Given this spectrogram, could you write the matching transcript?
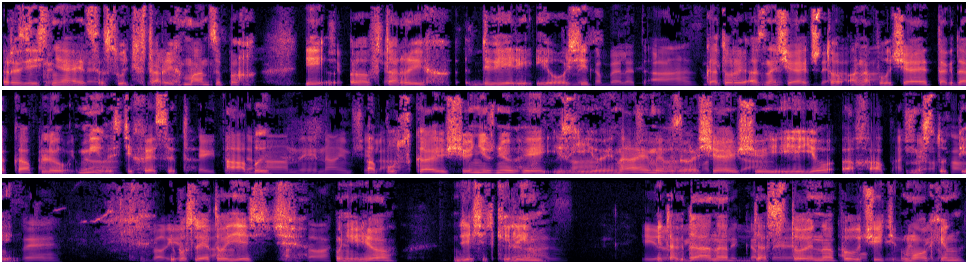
разъясняется суть вторых манцепах и э, вторых двери Иосит, которые означают, что она получает тогда каплю милости Хесед Абы, опускающую нижнюю Гей из ее Инаем и возвращающую ее Ахаб на ступень. И после этого есть у нее десять килим, и тогда она достойна получить мохин,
